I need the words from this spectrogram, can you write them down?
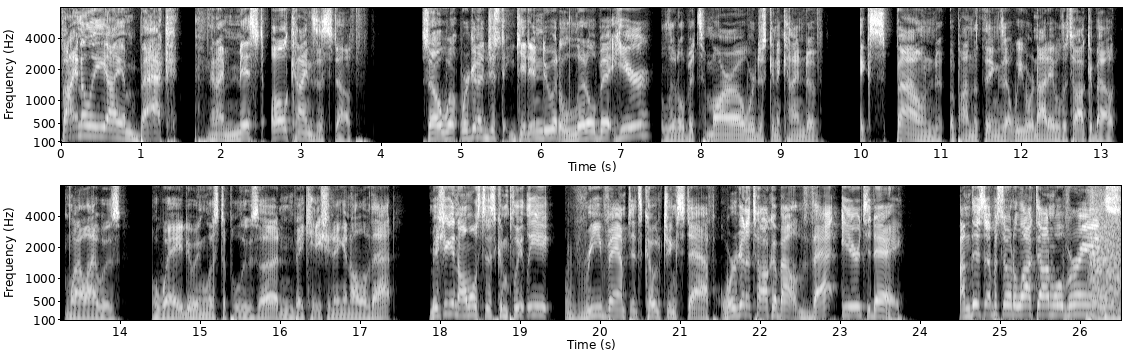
Finally, I am back and I missed all kinds of stuff. So we're going to just get into it a little bit here, a little bit tomorrow. We're just going to kind of expound upon the things that we were not able to talk about while I was away doing Listapalooza and vacationing and all of that. Michigan almost has completely revamped its coaching staff. We're going to talk about that here today on this episode of Locked On Wolverines.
